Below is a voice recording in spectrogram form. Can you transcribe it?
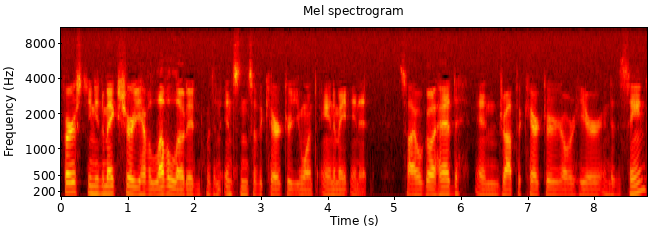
First, you need to make sure you have a level loaded with an instance of the character you want to animate in it. So I will go ahead and drop the character over here into the scene.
